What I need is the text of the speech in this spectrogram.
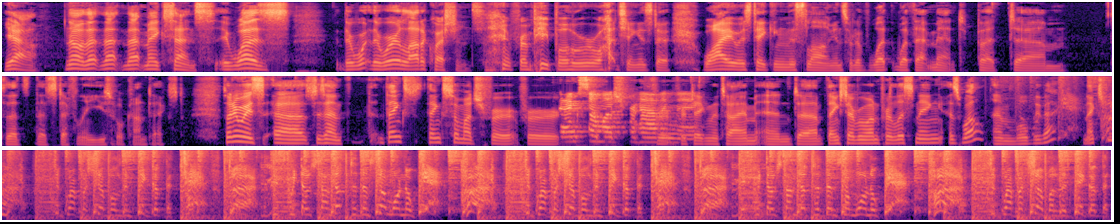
Yeah, no, that that that makes sense. It was there were there were a lot of questions from people who were watching as to why it was taking this long and sort of what what that meant. But um, so that's that's definitely useful context. So, anyways, uh, Suzanne, th- thanks thanks so much for for thanks so much for having for, me for taking the time, and uh, thanks to everyone for listening as well. And we'll be back next week. If we don't stand up to them, someone will get To grab a shovel and dig up the tab. If we don't stand up to them, someone will get hurt. To grab a shovel and dig up the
